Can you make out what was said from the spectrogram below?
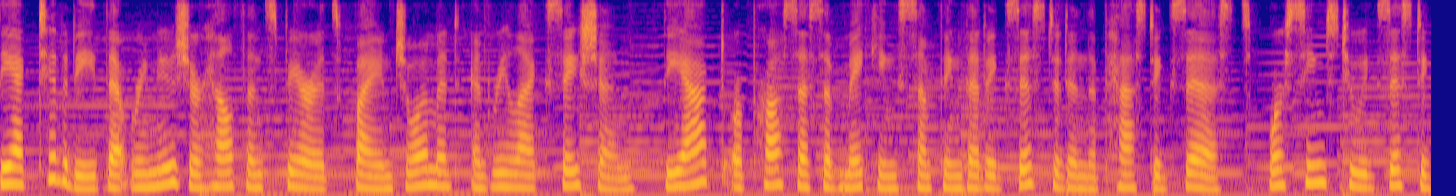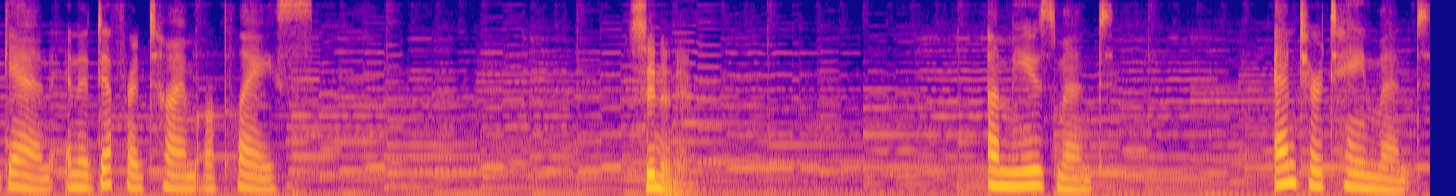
The activity that renews your health and spirits by enjoyment and relaxation, the act or process of making something that existed in the past exists or seems to exist again in a different time or place. Synonym. Amusement, Entertainment,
